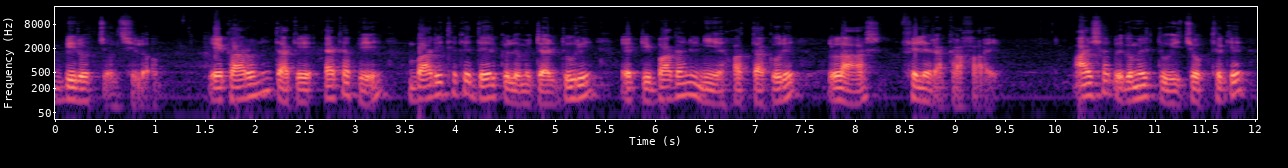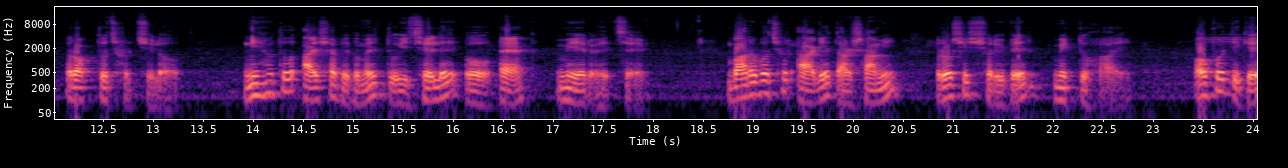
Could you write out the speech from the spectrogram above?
বিরোধ চলছিল। এ কারণে তাকে একা পেয়ে বাড়ি থেকে দেড় কিলোমিটার দূরে একটি বাগানে নিয়ে হত্যা করে লাশ ফেলে রাখা হয়। আয়শা বেগমের দুই চোখ থেকে রক্ত ঝরছিল। নিহত আয়শা বেগমের দুই ছেলে ও এক মেয়ে রয়েছে। বারো বছর আগে তার স্বামী রশিদ শরীফের মৃত্যু হয়। অপরদিকে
